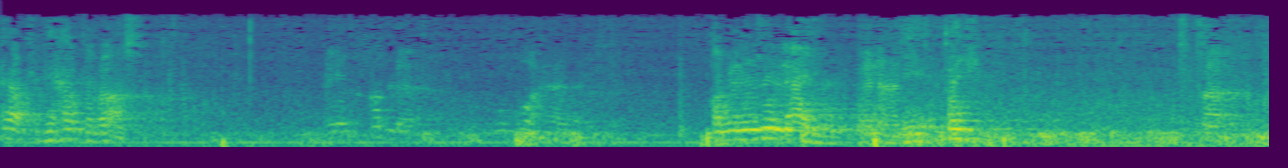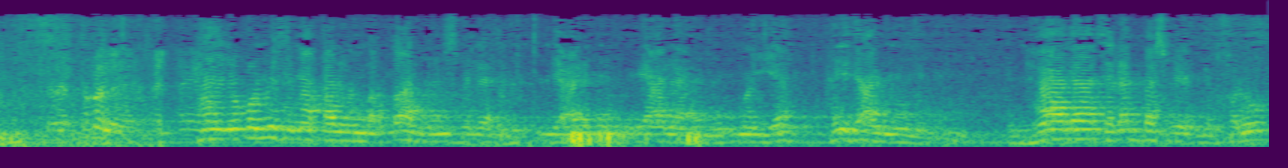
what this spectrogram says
حلق- في حلق الرأس؟ يعني قبل وقوع هذا. قبل نزول الآية. نعم. طيب. طبعا الآية هذا نقول مثل ما قال ابن بطال بالنسبة ل- لعلي بن لعلى بن اميه حديث علي بن اميه إن هذا تلبس بالخلوق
